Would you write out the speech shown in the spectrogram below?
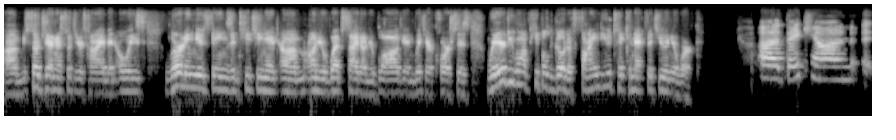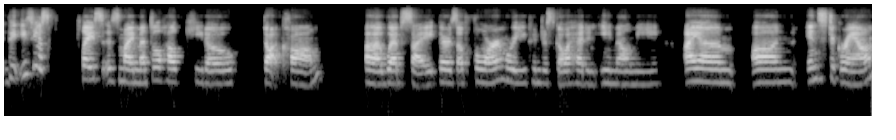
Um, you're so generous with your time and always learning new things and teaching it um, on your website, on your blog, and with your courses. Where do you want people to go to find you, to connect with you and your work? Uh, they can, the easiest place is my mentalhealthketo.com uh, website. There's a form where you can just go ahead and email me. I am on Instagram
